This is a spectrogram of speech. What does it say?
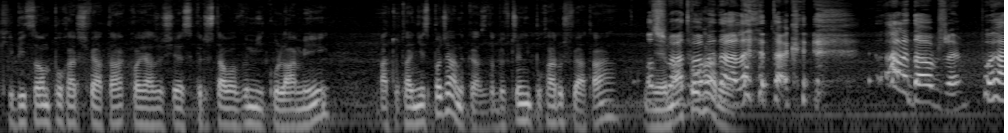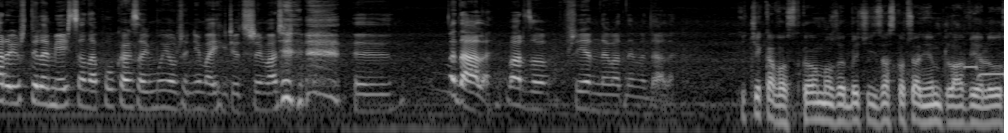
Kibicom Puchar Świata kojarzy się z kryształowymi kulami, a tutaj niespodzianka, zdobywczyni Pucharu Świata nie Otrzymała ma dwa pucharu. medale, tak. Ale dobrze. Puchary już tyle miejsca na półkach zajmują, że nie ma ich gdzie trzymać. Y, medale, bardzo przyjemne, ładne medale. I ciekawostką może być i zaskoczeniem dla wielu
